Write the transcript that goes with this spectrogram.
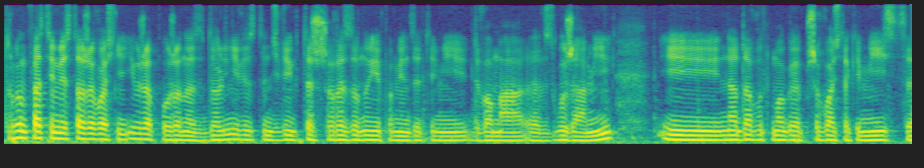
Drugą kwestią jest to, że właśnie Iłża położona jest w dolinie, więc ten dźwięk też rezonuje pomiędzy tymi dwoma wzgórzami i na dowód mogę przywołać takie miejsce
